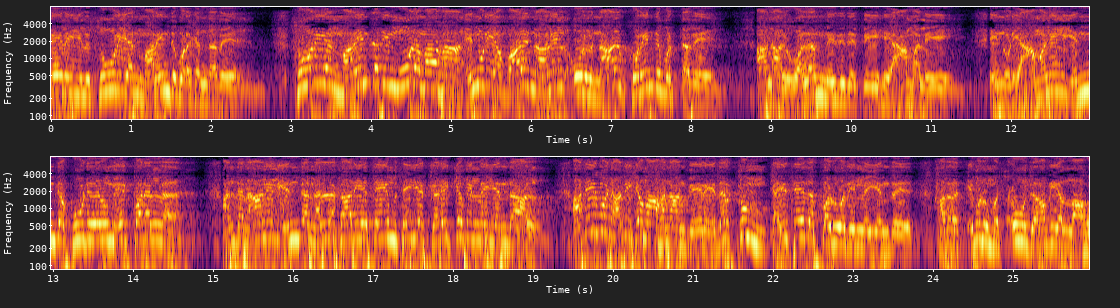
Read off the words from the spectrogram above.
வேளையில் சூரியன் மறைந்து விடுகின்றது சூரியன் மறைந்ததின் மூலமாக என்னுடைய வாழ்நாளில் ஒரு நாள் குறைந்து விட்டது ஆனால் வளம் நிதிது பீகே அமலே என்னுடைய அமலில் எந்த கூடுதலும் ஏற்படல்ல அந்த நாளில் எந்த நல்ல காரியத்தையும் செய்ய கிடைக்கவில்லை என்றால் அதைவிட அதிகமாக நான் வேறு எதற்கும் கைசேதப்படுவதில்லை என்று ஹதரத் இப்னு மஸ்ஊத் ரலியல்லாஹு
